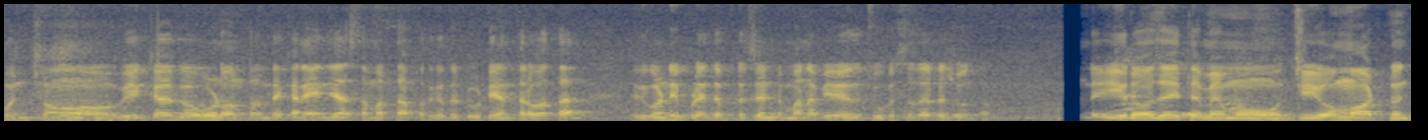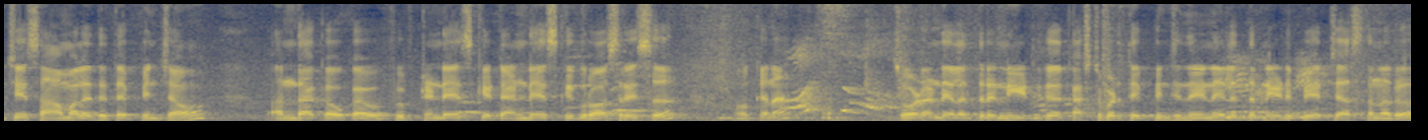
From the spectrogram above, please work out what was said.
కొంచెం వీక్గా కూడా ఉంటుంది. కానీ ఏం చేస్తాం మరి? తప్పదు కదా డ్యూటీ అయిన తర్వాత. ఇదిగోండి ఇప్పుడైతే ప్రజెంట్ మన వ్యూ ఏదో చూపిస్తుందంటే చూద్దాం. అండి ఈరోజు అయితే మేము జియో మార్ట్ నుంచి సామాన్లు అయితే తెప్పించాం అందాక ఒక ఫిఫ్టీన్ డేస్కి టెన్ డేస్కి గ్రాసరీస్ ఓకేనా? చూడండి వీళ్ళిద్దరు నీట్గా కష్టపడి తెప్పించింది నేను వీళ్ళిద్దరు నీట్ పేరు చేస్తున్నారు.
